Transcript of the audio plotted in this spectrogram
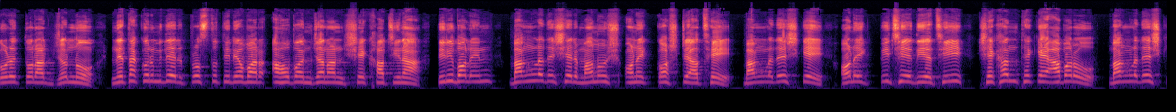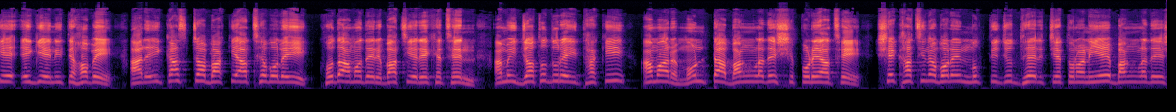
গড়ে তোলার জন্য নেতাকর্মীদের প্রস্তুতি নেওয়ার আহ্বান জানান শেখ হাসিনা। তিনি বলেন, বাংলাদেশের মানুষ অনেক কষ্টে আছে, বাংলাদেশকে অনেক পিছিয়ে দিয়েছি, সেখান থেকে আবারও বাংলাদেশকে এগিয়ে নিতে হবে। আর এই কাজটা বাকি আছে বলেই খোদা আমাদের বাঁচিয়ে রেখেছেন। আমি যত দূরেই থাকি, আমার মনটা বাংলাদেশে পড়ে আছে। শেখ হাসিনা বলেন, মুক্তিযুদ্ধের চেতনা নিয়ে বাংলাদেশ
